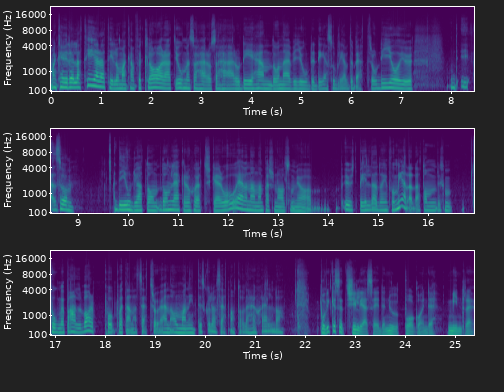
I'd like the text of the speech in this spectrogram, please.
man kan ju relatera till och man kan förklara att jo men så här och så här och det hände och när vi gjorde det så blev det bättre. Och det gör ju... Alltså, det gjorde ju att de, de läkare och sköterskor och, och, även annan personal som jag utbildade och informerade, att de liksom tog mig på allvar på, på ett annat sätt tror jag, än om man inte skulle ha sett något av det här själv. Då. På vilket sätt skiljer sig det nu pågående mindre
